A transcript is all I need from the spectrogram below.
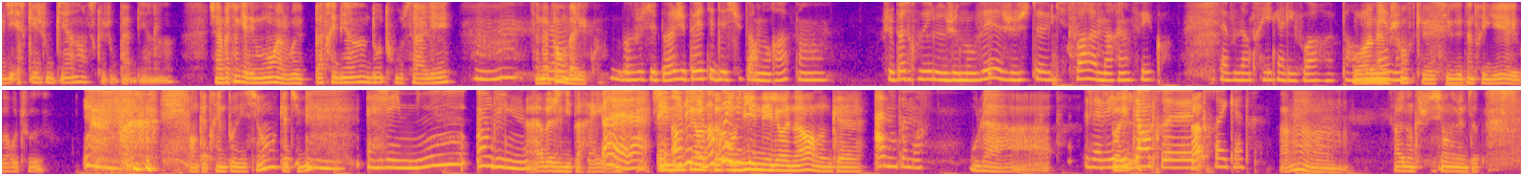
Je me dis, est-ce qu'elle joue bien Est-ce qu'elle joue pas bien? J'ai l'impression qu'il y a des moments où elle jouait pas très bien, d'autres où ça allait. Ça m'a pas emballé quoi. Bah, je sais pas, j'ai pas été déçue par Nora. Enfin, j'ai pas trouvé le jeu mauvais, juste euh, l'histoire, elle m'a rien fait quoi. Si ça vous intrigue, allez voir euh, par Ouais, vous-même. même je hein. pense que si vous êtes intrigué, allez voir autre chose. En quatrième position, qu'as-tu mis? J'ai mis Ondine. Ah bah j'ai mis pareil. Oh là là. J'ai Mais en fait, hésité entre beaucoup hésité. Ondine et Léonore, donc... euh, Ah non, pas moi. Oula J'avais hésité entre euh, Ah. 3 et 4. Ah. ah donc je suis sûr on est au même top.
